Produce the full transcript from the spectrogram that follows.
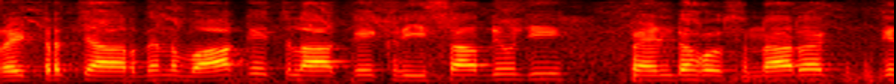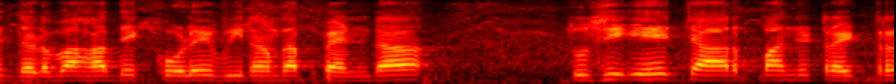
ਟਰੈਕਟਰ 4 ਦਿਨ ਵਾਹ ਕੇ ਚਲਾ ਕੇ ਖਰੀਦ ਸਕਦੇ ਹੋ ਜੀ। ਪਿੰਡ ਹੁਸਨਰ ਗਿੱਦੜਵਾਹਾ ਦੇ ਕੋਲੇ ਵੀਰਾਂ ਦਾ ਪਿੰਡ ਆ। ਤੁਸੀਂ ਇਹ 4-5 ਟਰੈਕਟਰ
